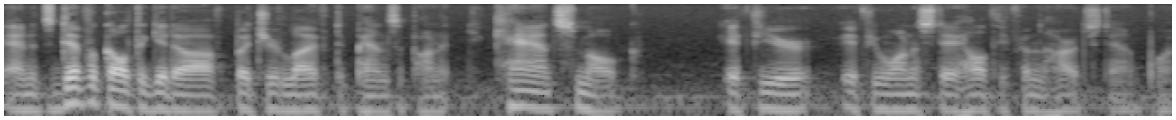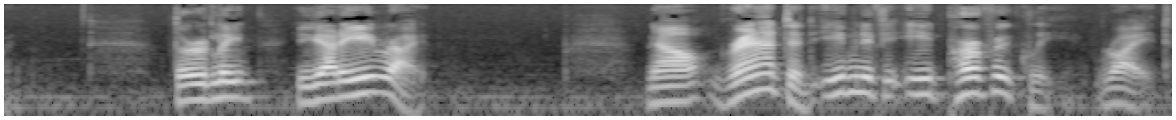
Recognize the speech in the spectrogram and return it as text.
and it's difficult to get off, but your life depends upon it. You can't smoke if, you're, if you want to stay healthy from the heart standpoint. Thirdly, you got to eat right. Now, granted, even if you eat perfectly right,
